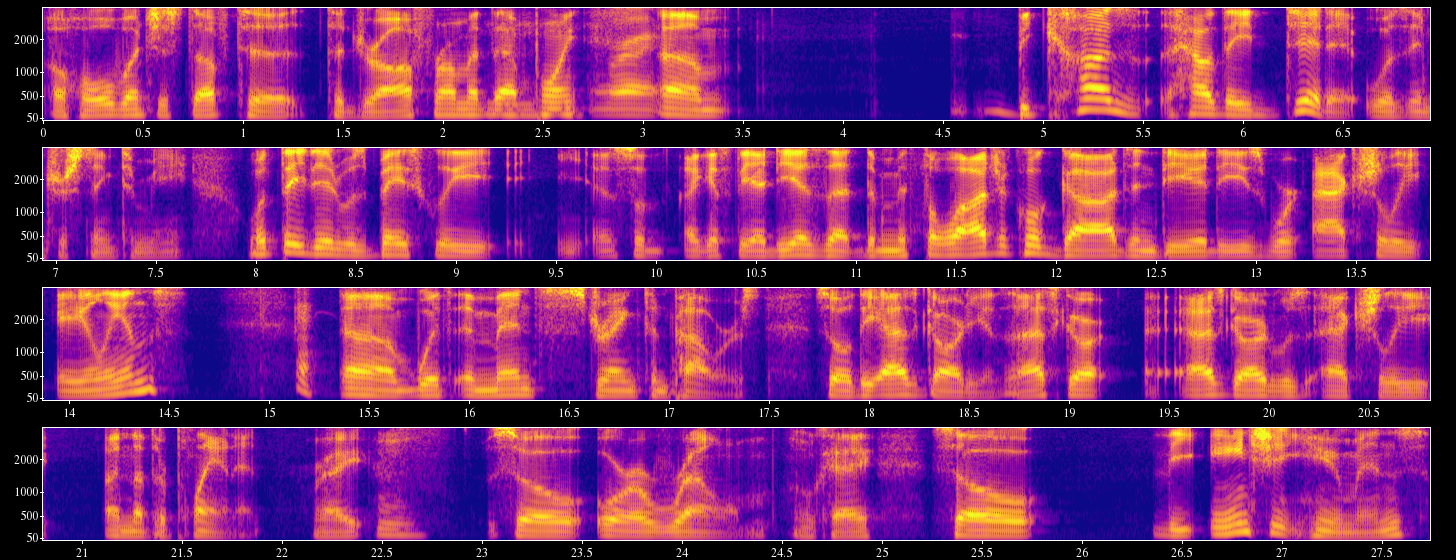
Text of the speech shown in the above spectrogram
a whole bunch of stuff to to draw from at that point. Right. Um, because how they did it was interesting to me. What they did was basically, so I guess the idea is that the mythological gods and deities were actually aliens um, with immense strength and powers. So the Asgardians, Asgard, Asgard was actually another planet, right? So, or a realm. Okay. So the ancient humans,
